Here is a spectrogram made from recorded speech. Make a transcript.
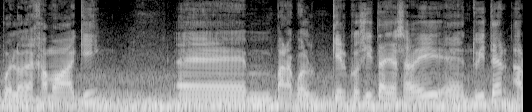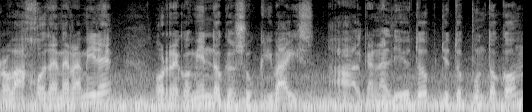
pues lo dejamos aquí. Eh, para cualquier cosita ya sabéis, en Twitter, arroba JM Ramírez, os recomiendo que os suscribáis al canal de YouTube, youtube.com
